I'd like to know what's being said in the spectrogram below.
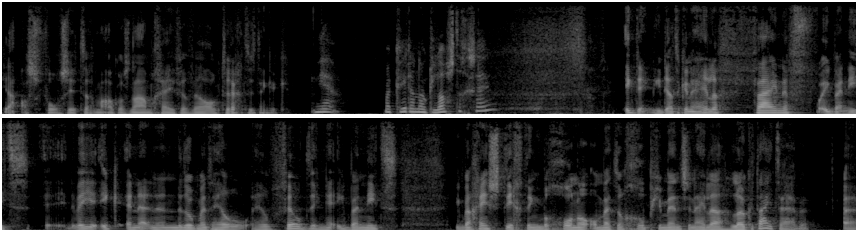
ja, als voorzitter, maar ook als naamgever wel ook terecht is, denk ik. Ja. Maar kun je dan ook lastig zijn? Ik denk niet dat ik een hele fijne. Ik ben niet. Weet je, ik. En, en, dat doe ik met heel, heel veel dingen. Ik ben niet. Ik ben geen stichting begonnen om met een groepje mensen een hele leuke tijd te hebben. Eh,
